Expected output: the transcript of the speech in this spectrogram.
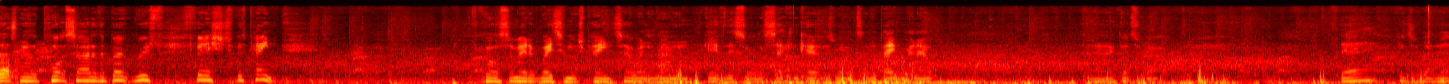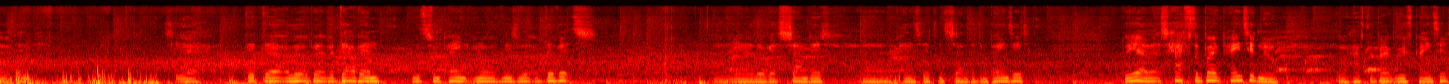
That's now the port side of the boat roof finished with paint. Of course I made up way too much paint so I went along and gave this all a second coat as well until the paint ran out. Uh, got to about there, got to about there I think. So yeah, did uh, a little bit of a dab in with some paint on all of these little divots. Uh, you know they'll get sanded, and painted and sanded and painted. But yeah, that's half the boat painted now, or half the boat roof painted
